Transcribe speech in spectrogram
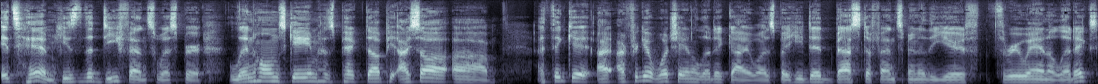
It's him. He's the defense whisperer. Lindholm's game has picked up. I saw. Uh, I think it, I, I forget which analytic guy was, but he did best defenseman of the year th- through analytics.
